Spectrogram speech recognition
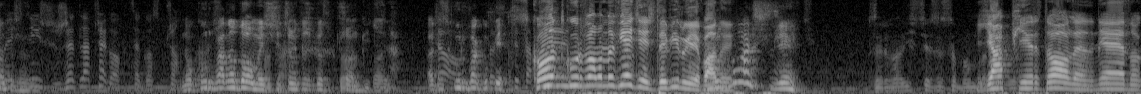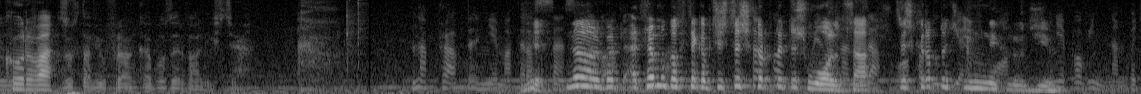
A myślisz, że dlaczego chcę go sprzątnąć? No kurwa, no domyśl No się, tak, czemu też go sprzątnąć. A to jest To, kurwa ktoś głupie. czyta- Skąd kurwa mamy wiedzieć, debilu jebany? No właśnie. Zerwaliście ze sobą... Ja dlatego, że pierdolę, nie no kurwa. Zostawił Franka, bo zerwaliście. Naprawdę nie ma teraz sensu. No, tego ale a czemu go chce? Przecież chcesz kropnąć też by Wolca. zaszło, Chcesz to był kropnąć wielki innych błąd. ludzi. Nie powinnam być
